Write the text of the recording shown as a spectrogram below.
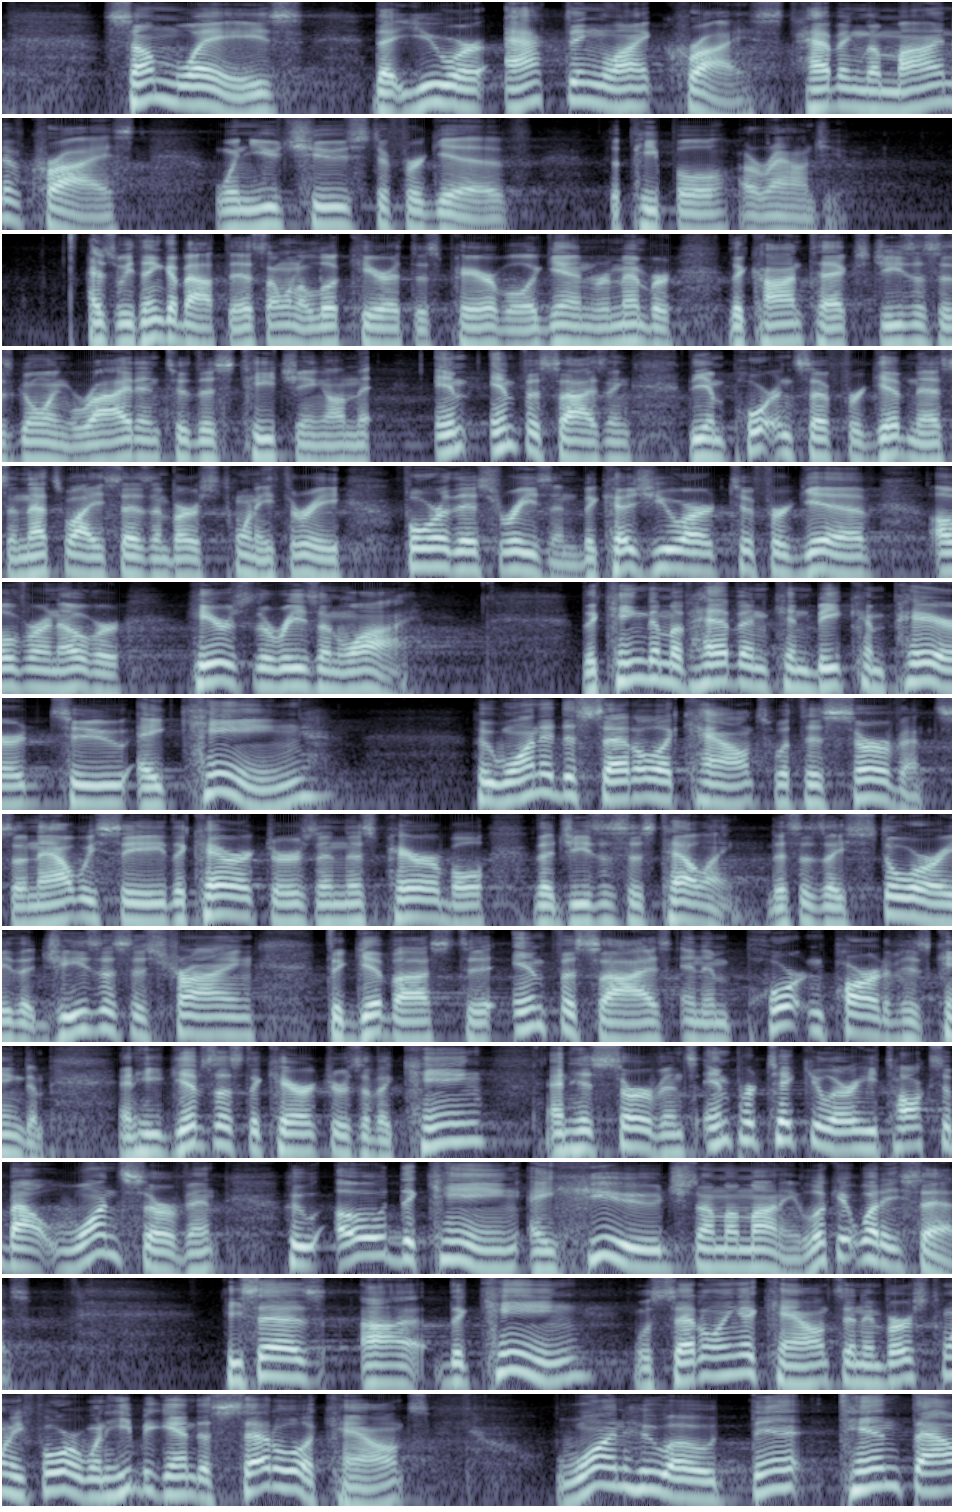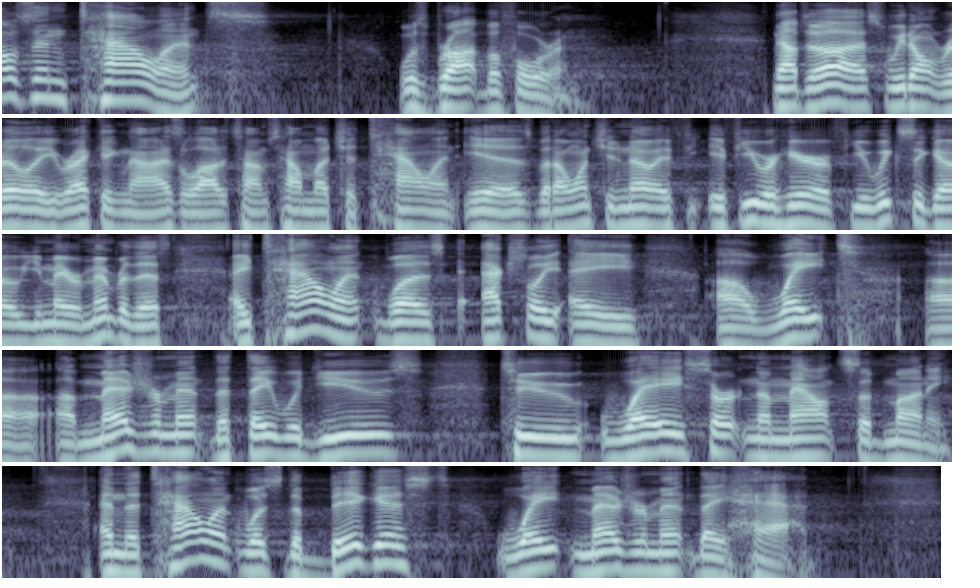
some ways that you are acting like Christ, having the mind of Christ when you choose to forgive the people around you. As we think about this, I want to look here at this parable. Again, remember the context. Jesus is going right into this teaching on the em- emphasizing the importance of forgiveness, and that's why he says in verse 23, for this reason, because you are to forgive over and over. Here's the reason why. The kingdom of heaven can be compared to a king who wanted to settle accounts with his servants. So now we see the characters in this parable that Jesus is telling. This is a story that Jesus is trying to give us to emphasize an important part of his kingdom. And he gives us the characters of a king and his servants. In particular, he talks about one servant who owed the king a huge sum of money. Look at what he says. He says, uh, The king was settling accounts, and in verse 24, when he began to settle accounts, one who owed 10,000 talents was brought before him. Now, to us, we don't really recognize a lot of times how much a talent is, but I want you to know if, if you were here a few weeks ago, you may remember this. A talent was actually a, a weight, uh, a measurement that they would use to weigh certain amounts of money. And the talent was the biggest weight measurement they had.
